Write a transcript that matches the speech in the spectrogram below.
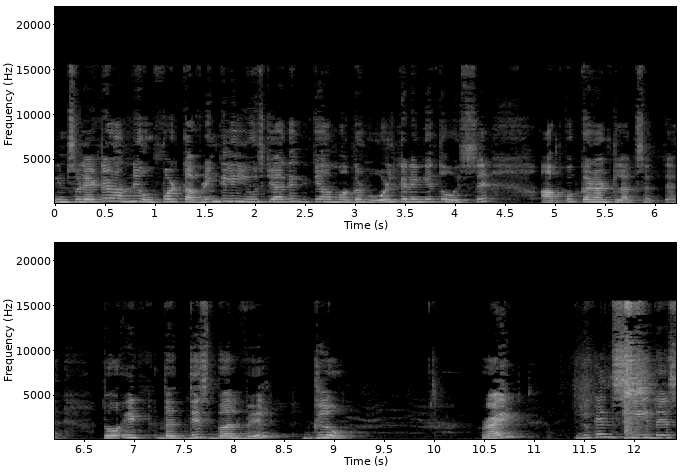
insulator हमने ऊपर कवरिंग के लिए यूज़ किया गया क्योंकि हम अगर होल्ड करेंगे तो इससे आपको करंट लग सकता है. तो it this bulb will glow right you can see this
